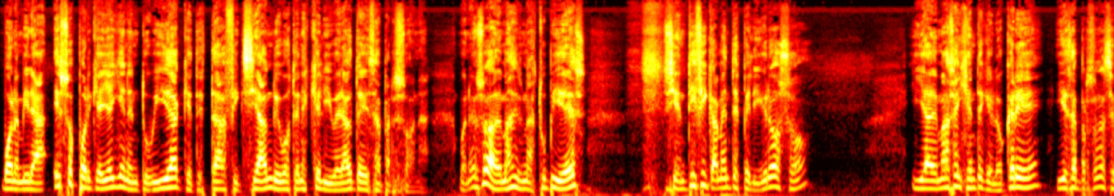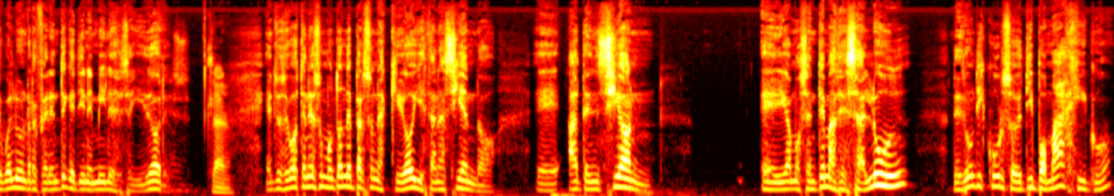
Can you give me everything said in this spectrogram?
Bueno, mira, eso es porque hay alguien en tu vida que te está asfixiando y vos tenés que liberarte de esa persona. Bueno, eso además de una estupidez, científicamente es peligroso y además hay gente que lo cree y esa persona se vuelve un referente que tiene miles de seguidores. Claro. Entonces vos tenés un montón de personas que hoy están haciendo eh, atención, eh, digamos, en temas de salud, desde un discurso de tipo mágico,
